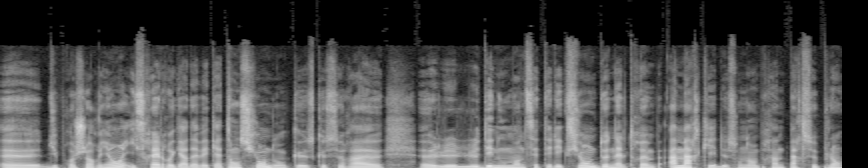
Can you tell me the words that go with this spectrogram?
euh, du Proche-Orient, Israël regarde avec attention donc euh, ce que sera euh, le, dénouement de cette élection. Donald Trump a marqué de son empreinte par ce plan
